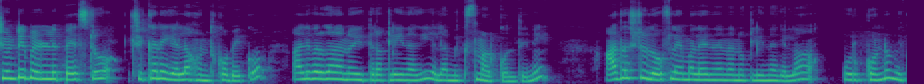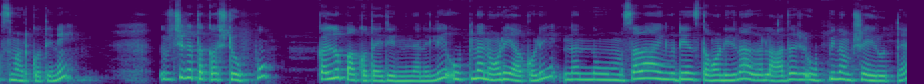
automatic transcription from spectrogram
ಶುಂಠಿ ಬೆಳ್ಳುಳ್ಳಿ ಪೇಸ್ಟು ಚಿಕನಿಗೆಲ್ಲ ಹೊಂದ್ಕೋಬೇಕು. ಅಲ್ಲಿವರೆಗೂ ನಾನು ಈ ಥರ ಕ್ಲೀನಾಗಿ ಎಲ್ಲ ಮಿಕ್ಸ್ ಮಾಡ್ಕೊತೀನಿ. ಆದಷ್ಟು ಲೋ ಫ್ಲೇಮಲ್ಲೇ ನಾನು ಕ್ಲೀನಾಗೆಲ್ಲ ಹುರ್ಕೊಂಡು ಮಿಕ್ಸ್ ಮಾಡ್ಕೋತೀನಿ. ರುಚಿಗೆ ತಕ್ಕಷ್ಟು ಉಪ್ಪು. ಕಲ್ಲುಪ್ಪು ಹಾಕೋತಾ ಇದ್ದೀನಿ ನಾನಿಲ್ಲಿ. ಉಪ್ಪನ್ನ ನೋಡಿ ಹಾಕೊಳ್ಳಿ. ನಾನು ಮಸಾಲ ಇಂಗ್ರೀಡಿಯೆಂಟ್ಸ್ ತೊಗೊಂಡಿದ್ದೀನಿ. ಅದರಲ್ಲಿ ಆದಷ್ಟು ಉಪ್ಪಿನ ಅಂಶ ಇರುತ್ತೆ.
